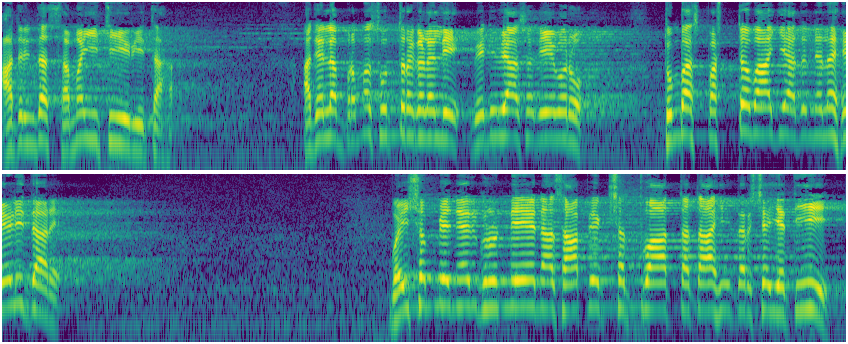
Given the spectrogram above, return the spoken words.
ಆದ್ದರಿಂದ ಸಮಯಿತೀರಿತ. ಅದೆಲ್ಲ ಬ್ರಹ್ಮಸೂತ್ರಗಳಲ್ಲಿ ವೇದವ್ಯಾಸ ದೇವರು ತುಂಬ ಸ್ಪಷ್ಟವಾಗಿ ಅದನ್ನೆಲ್ಲ ಹೇಳಿದ್ದಾರೆ. ವೈಷಮ್ಯ ನಿರ್ಗೃಣ್ಯೇನ ಸಾಪೇಕ್ಷತ್ವಾ ತಥಾ ಹಿ ದರ್ಶಯತಿ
